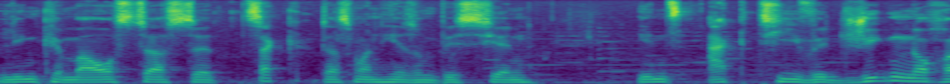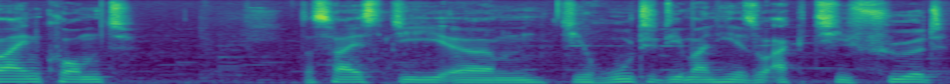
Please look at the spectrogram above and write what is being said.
linke Maustaste, zack, dass man hier so ein bisschen ins aktive Jiggen noch reinkommt. Das heißt, die, ähm, die Route, die man hier so aktiv führt,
